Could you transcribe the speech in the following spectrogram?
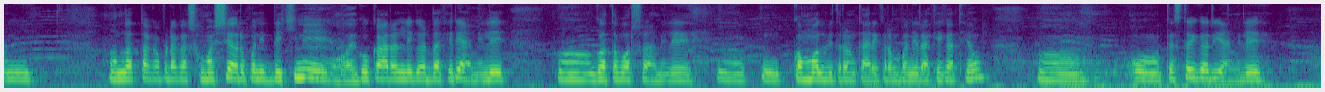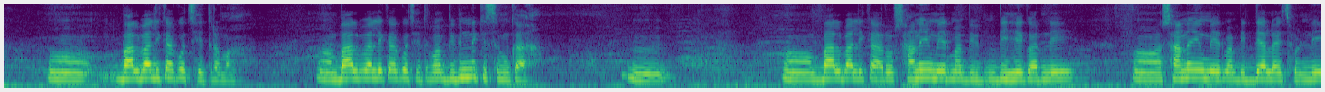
अनि लत्ता कपडाका समस्याहरू पनि देखिने भएको कारणले गर्दाखेरि हामीले गत वर्ष हामीले कम्मल वितरण कार्यक्रम पनि राखेका थियौँ। त्यस्तै गरी हामीले बालबालिकाको क्षेत्रमा बालबालिकाको क्षेत्रमा विभिन्न किसिमका बालबालिकाहरू सानै उमेरमा बिहे गर्ने सानै उमेरमा विद्यालय छोड्ने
